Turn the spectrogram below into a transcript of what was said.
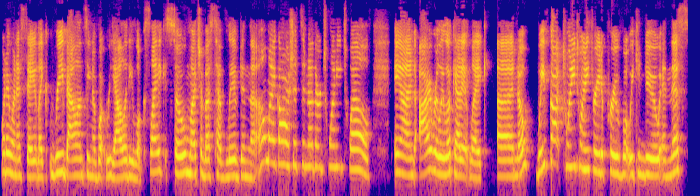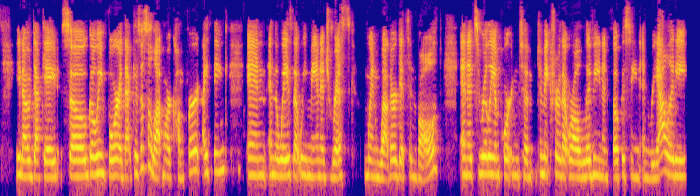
what I want to say, like rebalancing of what reality looks like. So much of us have lived in the, oh my gosh, it's another 2012. And I really look at it like, uh, nope, we've got 2023 to prove what we can do in this, you know, decade. So going forward, that gives us a lot more comfort, I think, in, in the ways that we manage risk when weather gets involved. And it's really important to, to make sure that we're all living and focusing in reality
